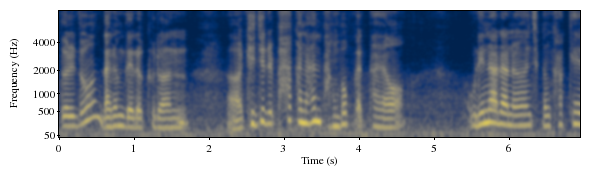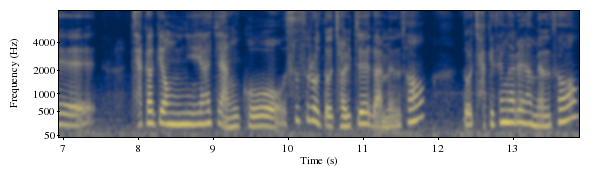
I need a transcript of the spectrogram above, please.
들도 나름대로 그런 어, 기질을 파악하는 한 방법 같아요. 우리나라는 지금 그렇게 자가격리하지 않고 스스로도 절제해 가면서 또 자기 생활을 하면서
